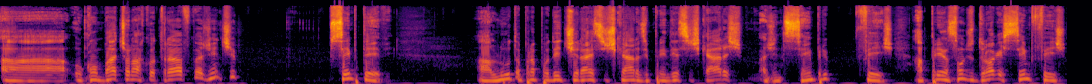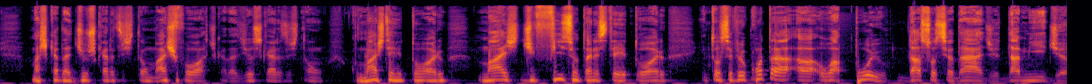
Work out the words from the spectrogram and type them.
a, o combate ao narcotráfico a gente sempre teve. A luta para poder tirar esses caras e prender esses caras, a gente sempre fez. A apreensão de drogas sempre fez. Mas cada dia os caras estão mais fortes, cada dia os caras estão com mais território, mais difícil entrar nesse território. Então você vê o quanto a, a, o apoio da sociedade, da mídia,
